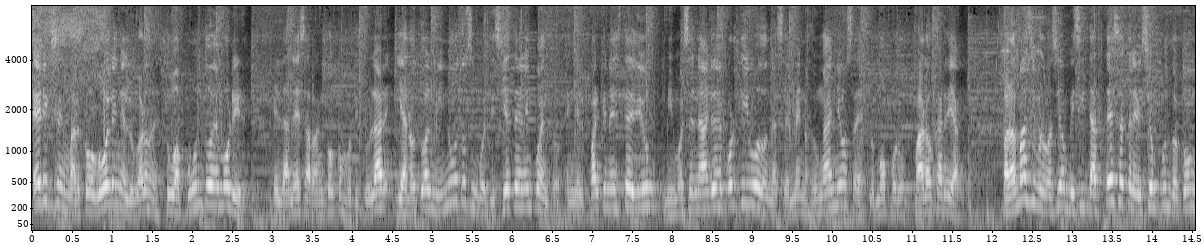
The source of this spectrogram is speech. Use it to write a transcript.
Eriksen marcó gol en el lugar donde estuvo a punto de morir. El danés arrancó como titular y anotó al minuto 57 del encuentro en el Parken Stadium, mismo escenario deportivo donde hace menos de un año se desplomó por un paro cardíaco. Para más información visita tctelevisión.com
